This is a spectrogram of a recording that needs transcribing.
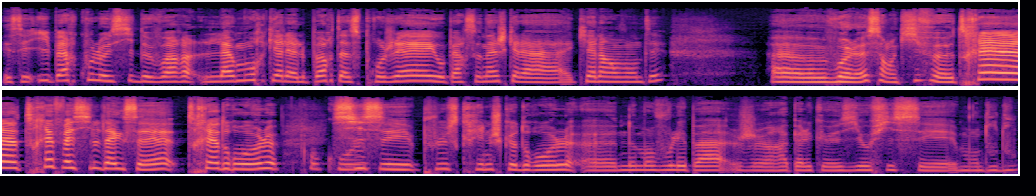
Et c'est hyper cool aussi de voir l'amour qu'elle elle porte à ce projet et au personnage qu'elle a, qu'elle a inventé. Euh, voilà, c'est un kiff euh, très très facile d'accès, très drôle. Cool. Si c'est plus cringe que drôle, euh, ne m'en voulez pas. Je rappelle que The Office c'est mon doudou.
